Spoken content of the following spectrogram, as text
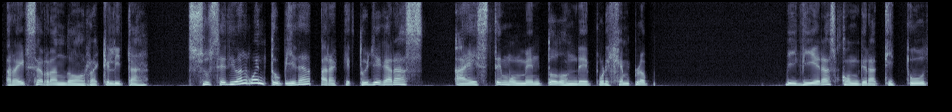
Para ir cerrando, Raquelita, ¿Sucedió algo en tu vida para que tú llegaras a este momento donde, por ejemplo, vivieras con gratitud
